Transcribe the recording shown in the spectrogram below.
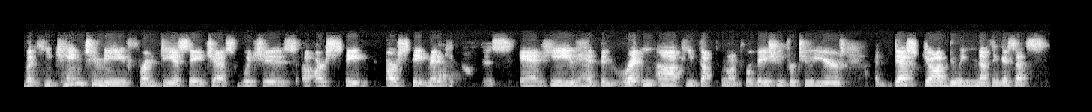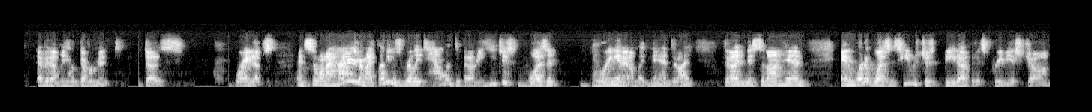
But he came to me from DSHS, which is uh, our state our state Medicaid office, and he had been written up. He got put on probation for two years, a desk job doing nothing, because that's evidently how government does write-ups. And so when I hired him, I thought he was really talented, but I mean, he just wasn't bringing it. I'm like, man, did I did I miss it on him? And what it was is he was just beat up at his previous job,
